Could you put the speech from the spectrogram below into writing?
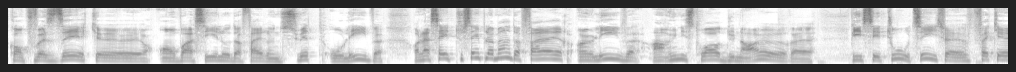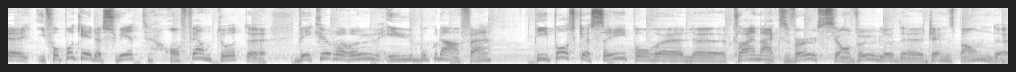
qu'on pouvait se dire qu'on va essayer de faire une suite au livre. On essaie tout simplement de faire un livre en une histoire d'une heure. euh, puis c'est tout, tu sais. Fait, que il faut pas qu'il y ait de suite. On ferme tout. euh, vécurent heureux et eu beaucoup d'enfants. Puis pour ce que c'est, pour euh, le climax verse, si on veut, là, de James Bond, euh,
